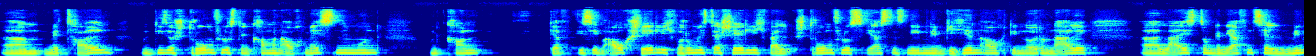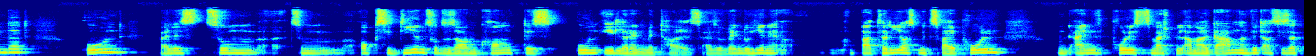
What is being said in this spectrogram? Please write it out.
ähm, Metallen. Und dieser Stromfluss, den kann man auch messen im Mund und kann, der ist eben auch schädlich. Warum ist der schädlich? Weil Stromfluss erstens neben dem Gehirn auch die neuronale äh, Leistung der Nervenzellen mindert und weil es zum, zum Oxidieren sozusagen kommt des unedleren Metalls. Also wenn du hier eine Batterie hast mit zwei Polen und ein Pol ist zum Beispiel Amalgam, dann wird aus dieser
